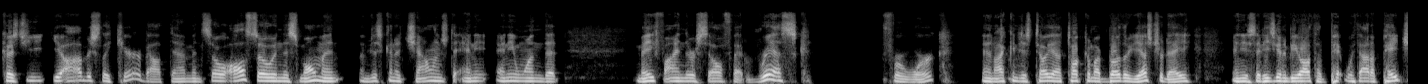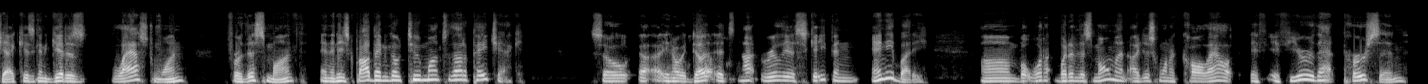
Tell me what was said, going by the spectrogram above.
because you, you obviously care about them. And so also in this moment i'm just going to challenge to any anyone that may find themselves at risk for work. And i can just tell you i talked to my brother yesterday and he said he's going to be off without a paycheck. He's going to get his last one for this month and then he's probably going to go two months without a paycheck so uh, you know it does it's not really escaping anybody um, but what? But in this moment, I just want to call out: if if you're that person,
